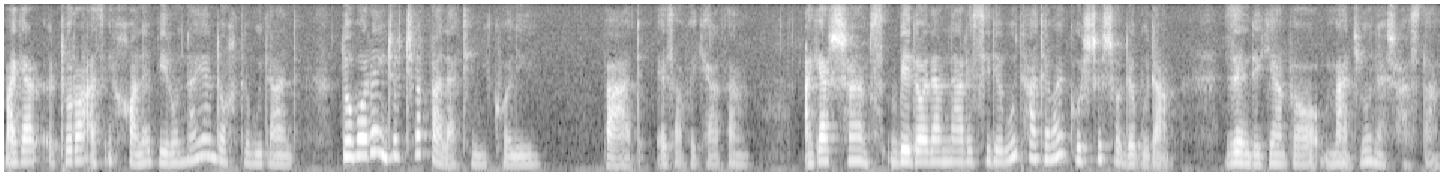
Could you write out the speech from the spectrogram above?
مگر تو را از این خانه بیرون نینداخته بودند؟ دوباره اینجا چه غلطی می‌کنی؟ بعد اضافه کردم. اگر شمس به دادم نرسیده بود حتما کشته شده بودم. زندگیم را مدیونش هستم.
